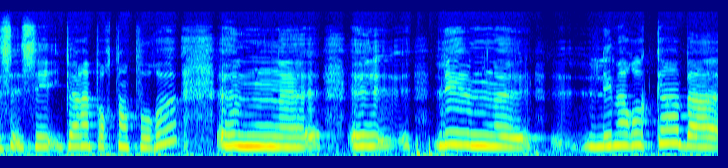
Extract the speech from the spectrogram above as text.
C'est hyper important pour eux. Les euh, les Marocains, bah,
